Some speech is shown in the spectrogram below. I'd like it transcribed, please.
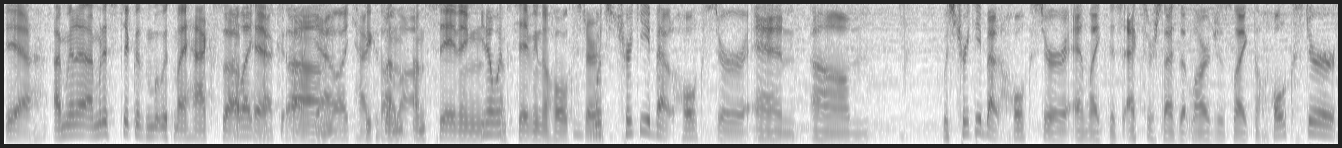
yeah, I'm gonna I'm gonna stick with with my hacksaw I like pick. Hacksaw. Yeah, I like Hacksaw because I'm. I'm saving You know I'm saving the Hulkster. What's tricky about Hulkster and um, what's tricky about Hulkster and like this exercise at large is like the Hulkster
